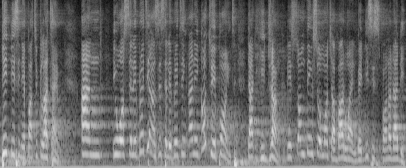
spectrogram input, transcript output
did this in a particular time. And he was celebrating and still celebrating, and he got to a point that he drank. There's something so much about wine, but this is for another day.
